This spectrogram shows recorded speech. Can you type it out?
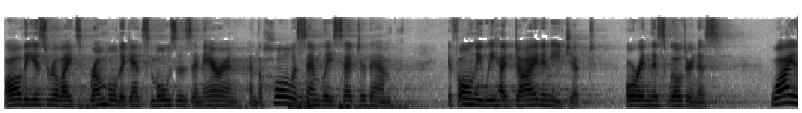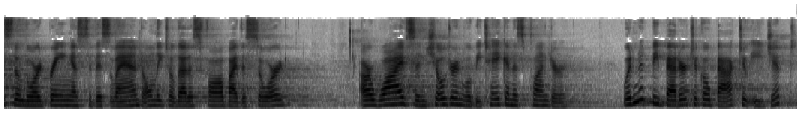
All the Israelites grumbled against Moses and Aaron, and the whole assembly said to them, If only we had died in Egypt or in this wilderness. Why is the Lord bringing us to this land only to let us fall by the sword? Our wives and children will be taken as plunder. Wouldn't it be better to go back to Egypt?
